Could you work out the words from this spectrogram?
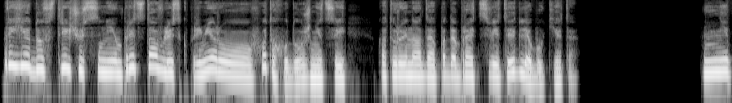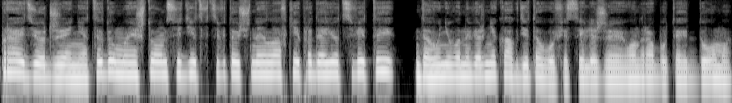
Приеду, встречусь с ним, представлюсь, к примеру, фотохудожницей, которой надо подобрать цветы для букета. «Не пройдет, Женя. Ты думаешь, что он сидит в цветочной лавке и продает цветы? Да у него наверняка где-то офис, или же он работает дома.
